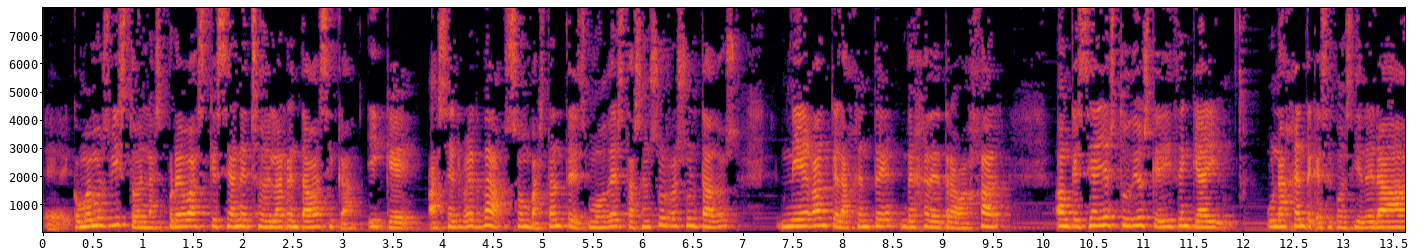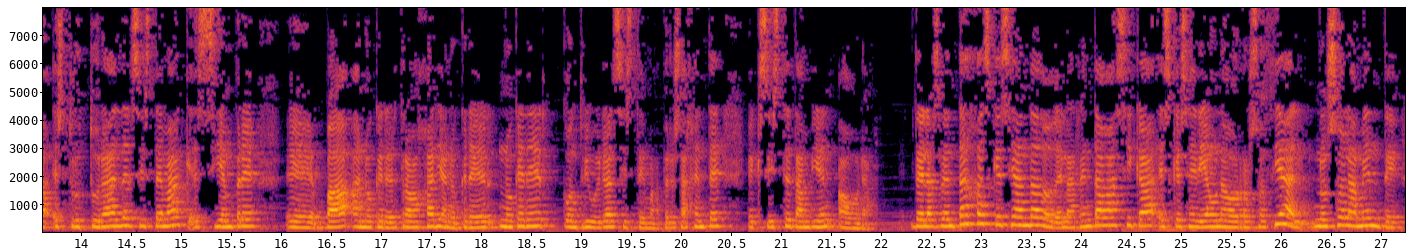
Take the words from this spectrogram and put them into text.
Eh, como hemos visto en las pruebas que se han hecho de la renta básica y que, a ser verdad, son bastante modestas en sus resultados, niegan que la gente deje de trabajar, aunque sí hay estudios que dicen que hay una gente que se considera estructural del sistema que siempre eh, va a no querer trabajar y a no no querer contribuir al sistema, pero esa gente existe también ahora. De las ventajas que se han dado de la renta básica es que sería un ahorro social, no solamente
